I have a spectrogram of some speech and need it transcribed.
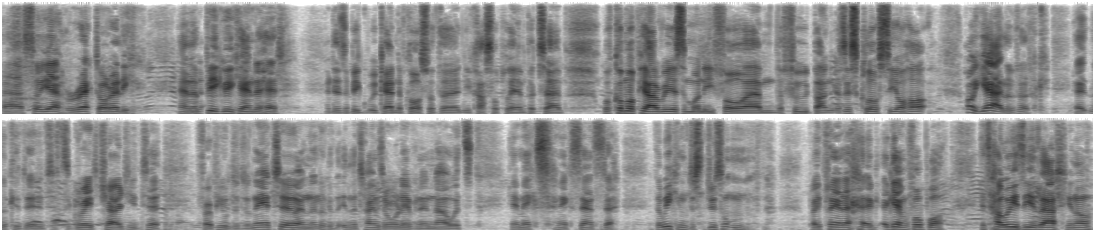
Uh, so yeah, wrecked already, and a big weekend ahead. It is a big weekend, of course, with the Newcastle playing. But um, we've come up here raising money for um, the food bank. Is this close to your heart? Oh yeah, look, look, uh, look it's it's a great charity to for people to donate to, and look at the, in the times that we're living in now, it's it makes makes sense to, that we can just do something by playing a, a game of football. It's how easy is that, you know,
